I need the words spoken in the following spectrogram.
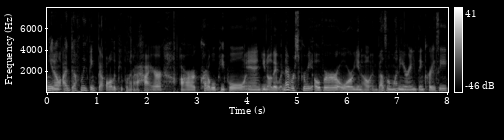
you know, I definitely think that all the people that I hire are credible people and, you know, they would never screw me over or, you know, embezzle money or anything crazy.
